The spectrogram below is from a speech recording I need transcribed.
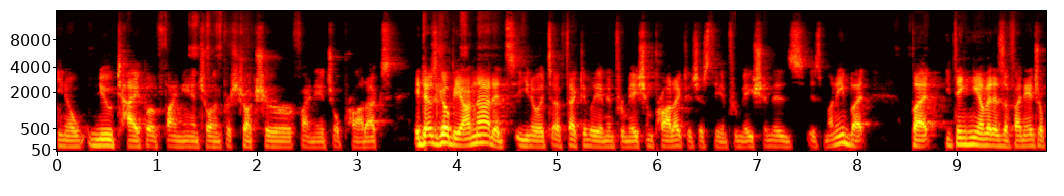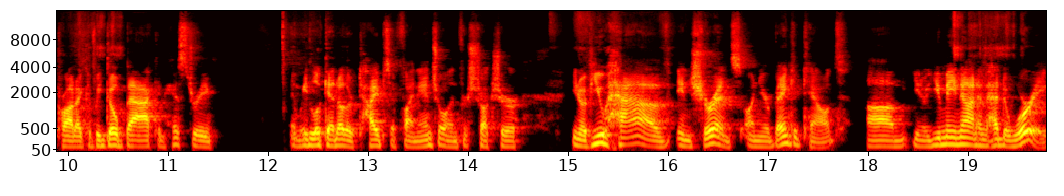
you know, new type of financial infrastructure or financial products. It does go beyond that. It's you know, it's effectively an information product. It's just the information is is money, but but thinking of it as a financial product, if we go back in history and we look at other types of financial infrastructure, you know, if you have insurance on your bank account, um, you know, you may not have had to worry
